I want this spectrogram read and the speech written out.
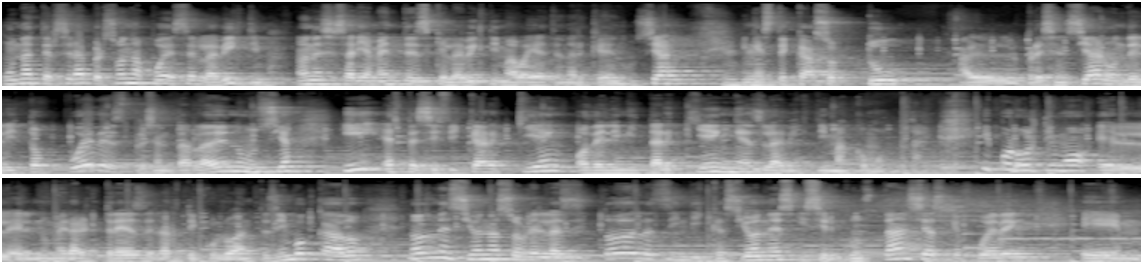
una tercera persona puede ser la víctima. No necesariamente es que la víctima vaya a tener que denunciar. En este caso, tú, al presenciar un delito, puedes presentar la denuncia y especificar quién o delimitar quién es la víctima como tal. Y por último, el, numeral 3 del artículo antes invocado nos menciona sobre las, todas las indicaciones y circunstancias que pueden em,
